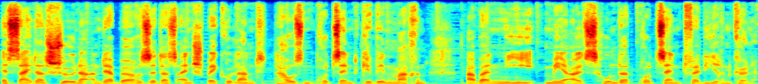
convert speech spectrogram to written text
Es sei das Schöne an der Börse, dass ein Spekulant 1000% Gewinn machen, aber nie mehr als 100% verlieren könne.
